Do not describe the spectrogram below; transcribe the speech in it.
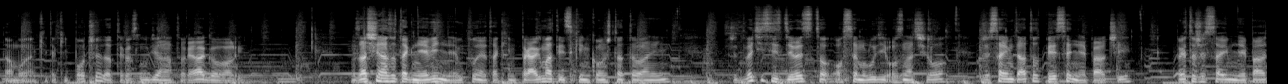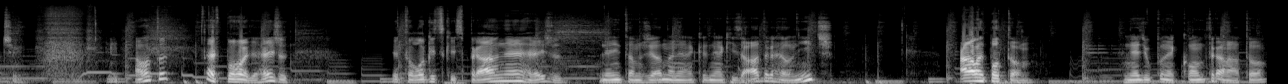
Tam bol nejaký taký počet a teraz ľudia na to reagovali. Začína to tak nevinne, úplne takým pragmatickým konštatovaním, že 2908 ľudí označilo, že sa im táto pieseň nepáči, pretože sa im nepáči. Ale to, to je v pohode, hej, že je to logicky správne, hej, že není tam žiadna nejaký, nejaký zádrhel, nič. Ale potom, hneď úplne kontra na to,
